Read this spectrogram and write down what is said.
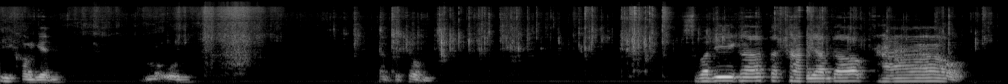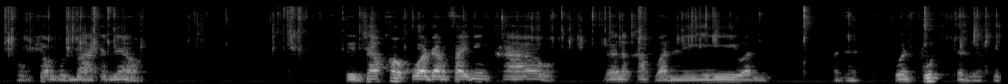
นี่ข้าวเย็นมาอุ่นท่านผู้ชม สวัสดีครับทักทายยามดอกเช้าผมช่องบุญบาชาแนลตื่นเช้าครอบครัวดังไฟนิ่งคราว แล้วละครับวันนี้วันวันวันพุธเออวันพุธ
